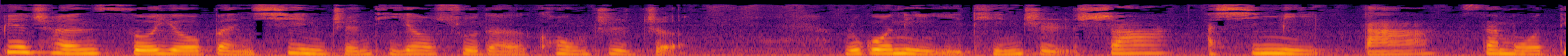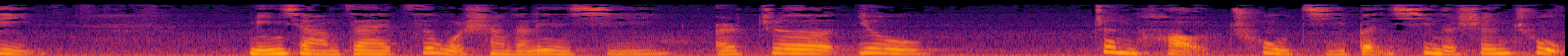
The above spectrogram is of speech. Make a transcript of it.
变成所有本性整体要素的控制者。如果你已停止杀阿西米达三摩地冥想在自我上的练习，而这又正好触及本性的深处，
